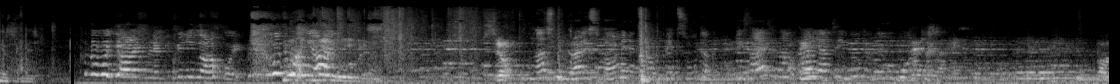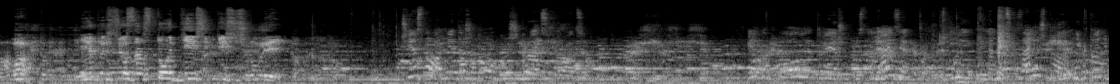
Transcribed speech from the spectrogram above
Мерзко, блядь. Ну вонять, блядь, убери нахуй. Не буду, блядь. Все. У нас набирались в номере там 5 суток. И знаете, нам дали атрибуты для уборки. И это все за 110 тысяч рублей. Честно, мне даже дома больше нравится убираться. Это полный трэш, представляете? Мы нам сказали, что никто не,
